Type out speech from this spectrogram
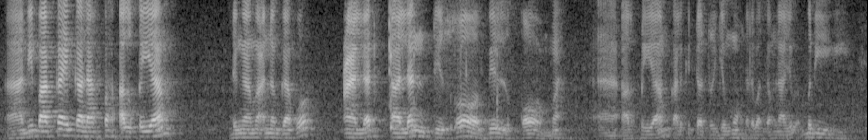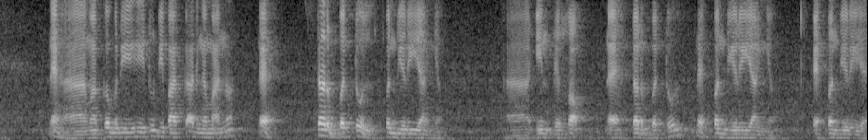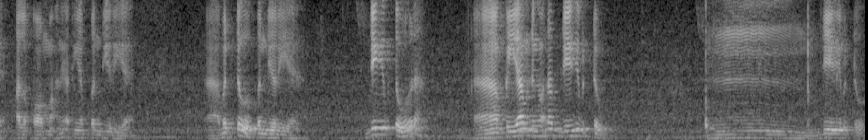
ha, dipakaikan lafaz al-qiyam dengan makna gapo? Alat alantisabil qamah. Ha, al-qiyam kalau kita terjemuh dalam bahasa Melayu berdiri. Nah, ha, maka berdiri itu dipakai dengan makna eh terbetul pendiriannya. Ha, intisab eh terbetul eh pendiriannya eh pendirian. Al-qamah ni artinya pendirian. Ha, betul pendirian. Diri betul lah. Ha, qiyam dengan nak diri betul. Hmm, diri betul.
